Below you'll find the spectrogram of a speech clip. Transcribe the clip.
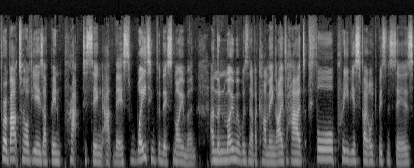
For about 12 years, I've been practicing at this, waiting for this moment. And the moment was never coming. I've had four previous failed businesses.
